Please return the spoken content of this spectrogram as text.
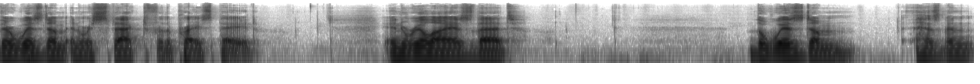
their wisdom and respect for the price paid. And realize that the wisdom has been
